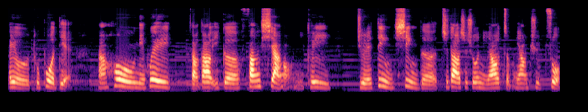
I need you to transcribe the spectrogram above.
还有突破点，然后你会找到一个方向哦，你可以决定性的知道是说你要怎么样去做。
